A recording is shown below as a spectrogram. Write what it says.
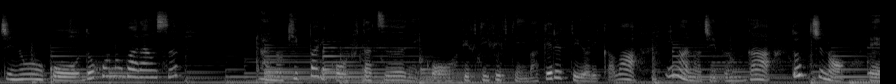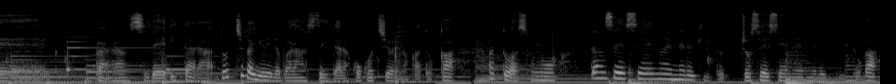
ちのこうどこのバランスあのきっぱりこう2つにこう50-50に分けるっていうよりかは今の自分がどっちの、えー、バランスでいたらどっちが優位のバランスでいたら心地よいのかとかあとはその男性性のエネルギーと女性性のエネルギーとが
